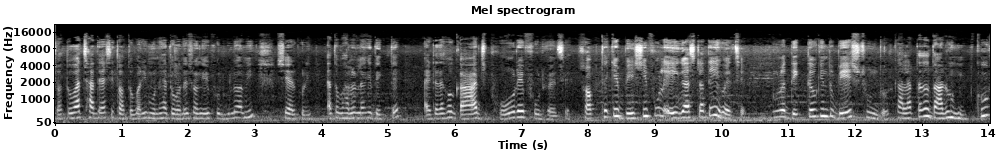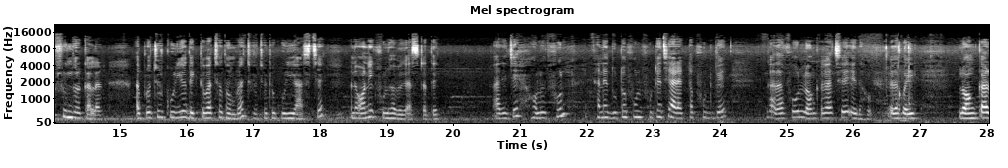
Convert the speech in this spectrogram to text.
যতবার ছাদে আসি, ততবারই মনে হয় তোমাদের সঙ্গে এই ফুলগুলো আমি শেয়ার করি। এত ভালো লাগে দেখতে। আর এটা দেখো গাছ ভরে ফুল হয়েছে। সব থেকে বেশি ফুল এই গাছটাতেই হয়েছে। ফুলগুলো দেখতেও কিন্তু বেশ সুন্দর। কালারটা তো দারুণ। খুব সুন্দর কালার। আর প্রচুর কুড়িও দেখতে পাচ্ছ তোমরা। ছোট ছোট কুড়ি আসছে। মানে অনেক ফুল হবে গাছটাতে। আর এই যে হলুদ ফুল। এখানে দুটো ফুল ফুটেছে আর একটা ফুটবে। গাঁদা ফুল, লঙ্কা গাছে, এ দেখো এ দেখো এই লঙ্কার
